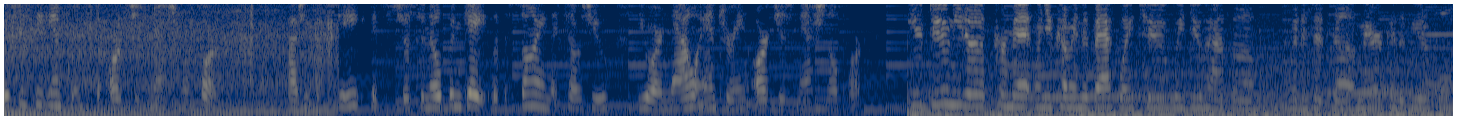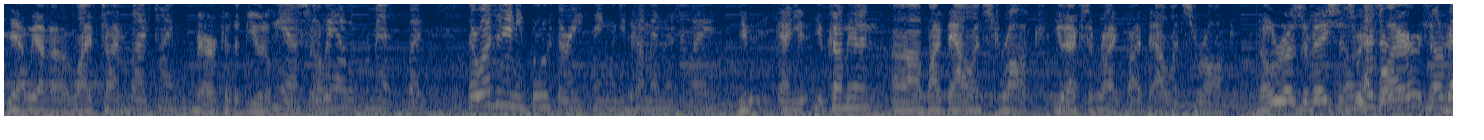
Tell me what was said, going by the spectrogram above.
This is the entrance to Arches National Park. As you can see, it's just an open gate with a sign that tells you you are now entering Arches National Park. You do need a permit when you come in the back way too. We do have a, what is it, the America the Beautiful Yeah, we have a lifetime lifetime. America the Beautiful. Yeah, so we have a permit, but There wasn't any booth or anything when you Yeah. come in this way. You and you, you come in uh, by Balanced Rock. You Yeah. exit right by Balanced Rock. No reservations No reser- required. no and wait-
